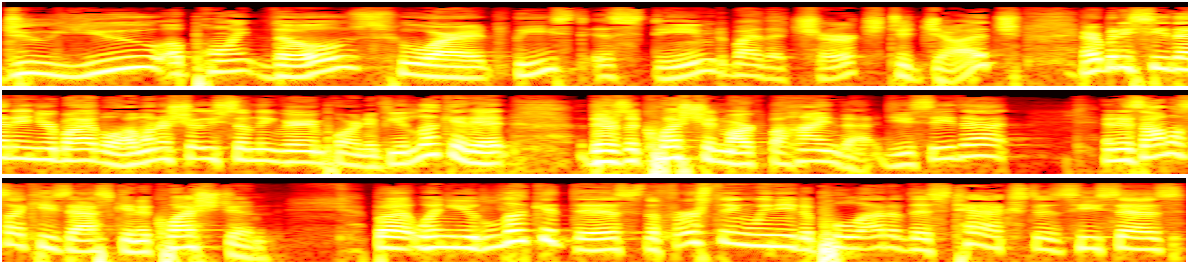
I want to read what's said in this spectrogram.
do you appoint those who are at least esteemed by the church to judge? Everybody see that in your Bible. I want to show you something very important. If you look at it, there's a question mark behind that. Do you see that? And it's almost like he's asking a question. But when you look at this, the first thing we need to pull out of this text is he says,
